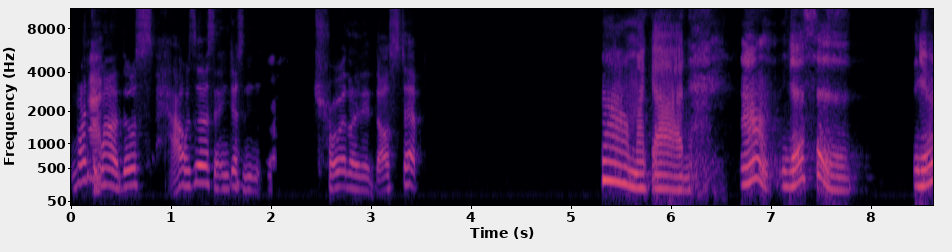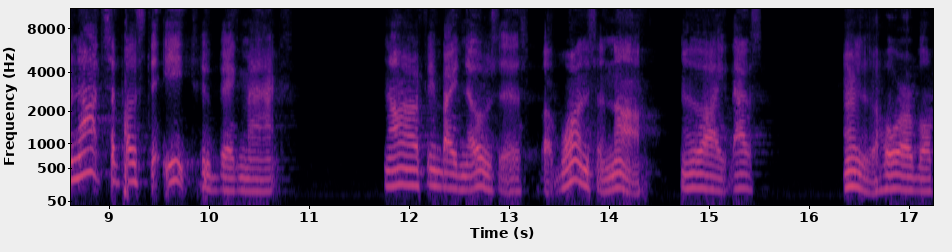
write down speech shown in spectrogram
run to one of those houses and just throw it on the doorstep? Oh my God. Oh, this is. You're not supposed to eat two Big Macs. I don't know if anybody knows this, but one's enough. It's like that's that is horrible.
